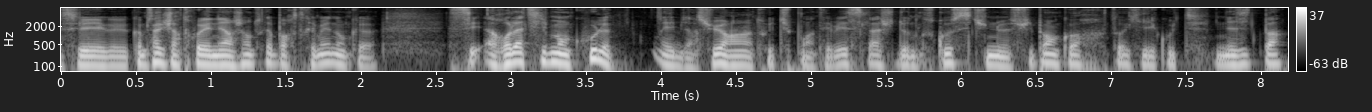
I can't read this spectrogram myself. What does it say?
C'est comme ça que j'ai retrouvé l'énergie en tout cas pour streamer donc c'est relativement cool. Et bien sûr, hein, twitch.tv slash si tu ne suis pas encore, toi qui écoutes, n'hésite pas.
